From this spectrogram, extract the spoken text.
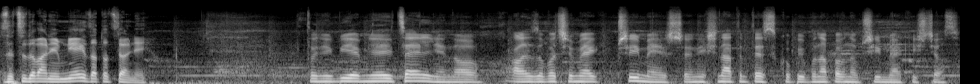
zdecydowanie mniej, za to celniej. To niech bije mniej celnie, no ale zobaczymy jak przyjmie jeszcze, niech się na tym też skupi, bo na pewno przyjmie jakiś cios.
